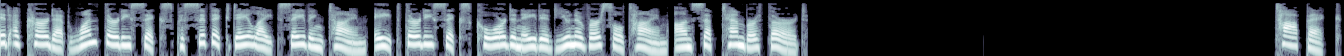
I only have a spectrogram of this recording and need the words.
It occurred at 1:36 Pacific Daylight Saving Time, 8:36 Coordinated Universal Time on September 3. Topic:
